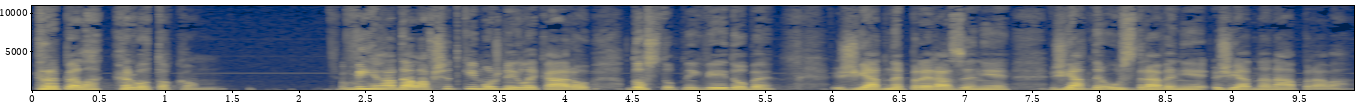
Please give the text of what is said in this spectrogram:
trpela krvotokom. Vyhľadala všetkých možných lekárov dostupných v jej dobe. Žiadne prerazenie, žiadne uzdravenie, žiadna náprava.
